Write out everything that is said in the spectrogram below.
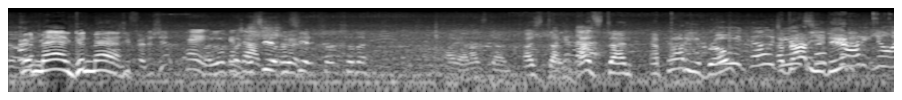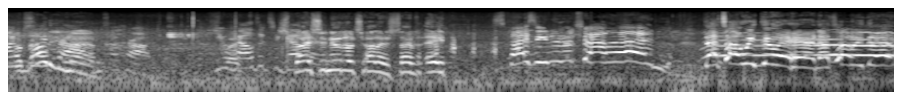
it. Good man, good man. Did you finish it? Hey, good job. Let's see it, let's see it. Show, show the. Oh yeah, that's done. That's done. at That's done. I'm proud of you, bro. There you go, dude. I'm proud of you, dude. Proud of, no, I'm, I'm so proud of you, man. I'm so proud. You held it together. Spicy noodle challenge times eight. Spicy noodle challenge. That's how we do it here. That's how we do it.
